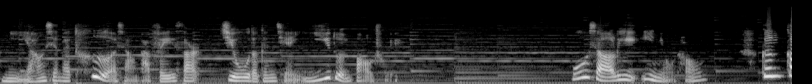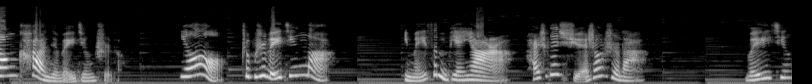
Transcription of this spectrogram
米阳现在特想把肥三儿揪到跟前一顿暴锤。吴小丽一扭头，跟刚看见围巾似的。哟，这不是围巾吗？你没怎么变样啊，还是跟学生似的。围巾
